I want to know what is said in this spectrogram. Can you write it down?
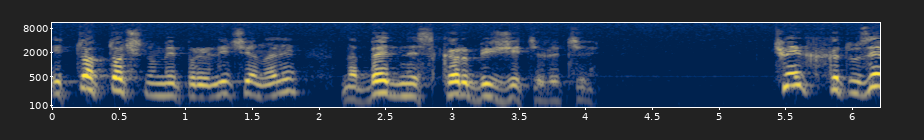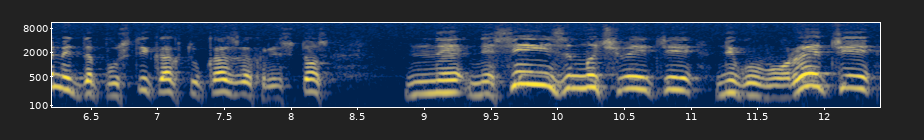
И това точно ми прилича, нали, на бедни скърби жителите. Човек като вземе да пусти, както казва Христос, не, не се измъчвайте, не говорете,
